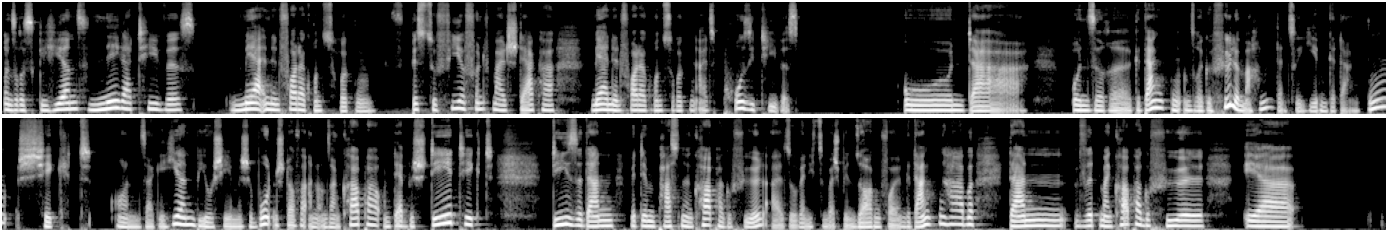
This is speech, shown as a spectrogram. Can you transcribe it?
unseres Gehirns, Negatives mehr in den Vordergrund zu rücken, bis zu vier, fünfmal stärker mehr in den Vordergrund zu rücken als Positives. Und da unsere Gedanken unsere Gefühle machen, denn zu jedem Gedanken schickt unser Gehirn biochemische Botenstoffe an unseren Körper und der bestätigt diese dann mit dem passenden Körpergefühl. Also wenn ich zum Beispiel einen sorgenvollen Gedanken habe, dann wird mein Körpergefühl eher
